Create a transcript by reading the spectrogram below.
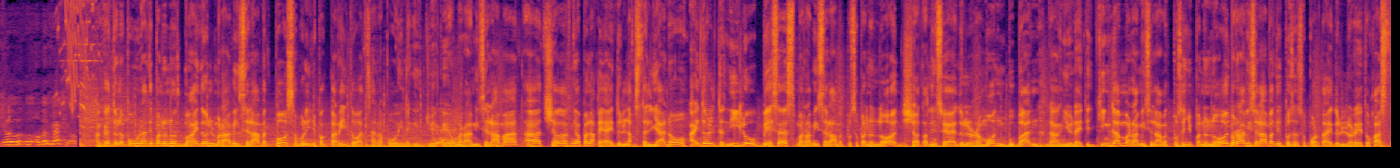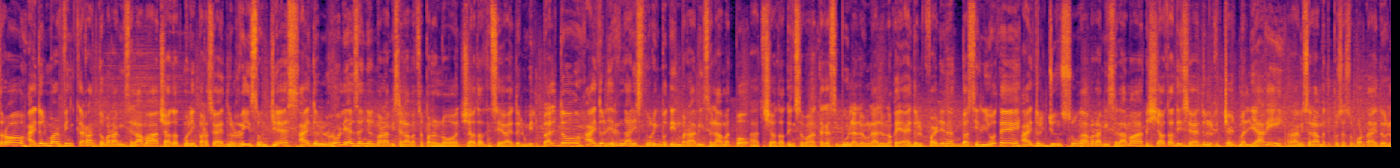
Hanggang doon lang po natin panonood mga idol. Maraming salamat po sa muli niyong pagparito at sana po ay nag-enjoy kayo. Maraming salamat at shoutout nga pala kay Idol Lax Taliano, Idol Danilo Besas. Maraming salamat po sa panonood. Shoutout din sa Idol Ramon Buban ng United Kingdom. Maraming salamat po sa inyong panonood. Maraming salamat din po sa suporta Idol Loreto Castro, Idol Marvin Caranto. Maraming salamat. Shoutout muli para sa Idol Rizon Jess, Idol Rolly Alzanyol. Maraming salamat sa panonood. Shoutout din sa Idol Milbaldo, Idol Hernanis Nuring Butin. Maraming salamat po. At shoutout din sa mga taga Cebu lalong lalo na kay Idol Ferdinand Basiliote, Idol Jun Sunga. Maraming salamat. Shoutout din sa Idol Richard Malyari. Maraming salamat din po sa suporta Idol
